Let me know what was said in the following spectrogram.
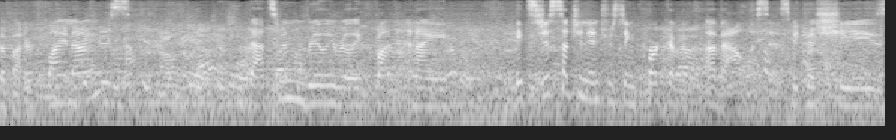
the butterfly knives. That's been really really fun, and I it's just such an interesting quirk of, of Alice's because she's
